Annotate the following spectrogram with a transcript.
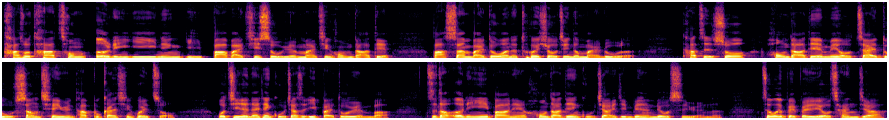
他说，他从二零一一年以八百七十五元买进宏达电，把三百多万的退休金都买入了。他只说宏达电没有再度上千元，他不甘心会走。我记得那天股价是一百多元吧。直到二零一八年，宏达电股价已经变成六十元了。这位北北也有参加，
